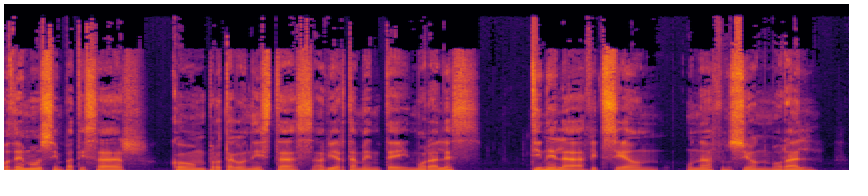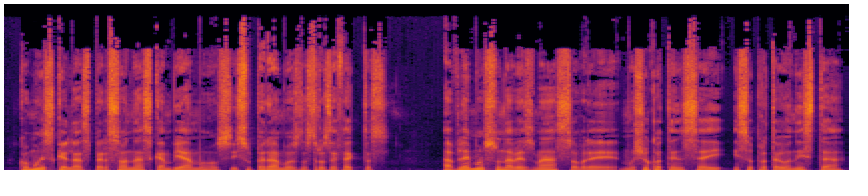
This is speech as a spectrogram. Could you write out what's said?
¿Podemos simpatizar con protagonistas abiertamente inmorales? ¿Tiene la ficción una función moral? ¿Cómo es que las personas cambiamos y superamos nuestros defectos? Hablemos una vez más sobre Mushoku Tensei y su protagonista,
